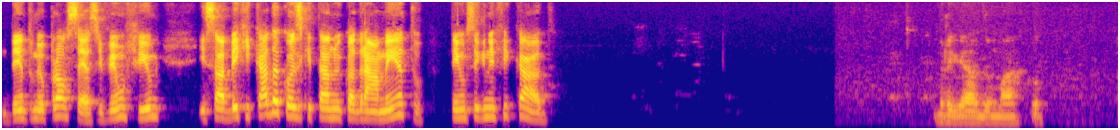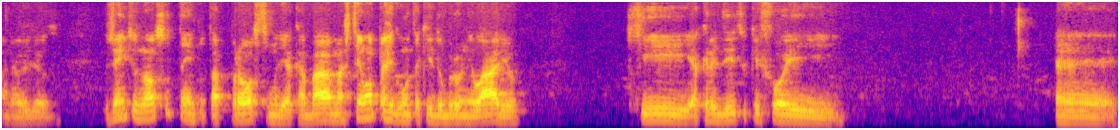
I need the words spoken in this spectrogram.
dentro do meu processo, de ver um filme e saber que cada coisa que está no enquadramento tem um significado. Obrigado, Marco. Maravilhoso. Gente, o nosso tempo está próximo de acabar, mas tem uma pergunta aqui do Bruno Hilário que acredito que foi é,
